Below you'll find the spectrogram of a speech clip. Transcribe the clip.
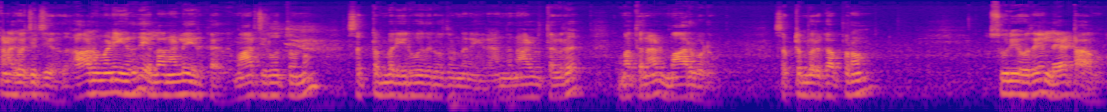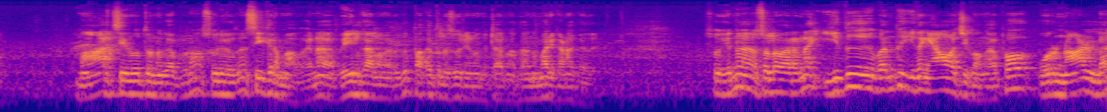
கணக்கு வச்சுட்டு செய்கிறது ஆறு மணிங்கிறது எல்லா நாள்லையும் இருக்காது. மார்ச் இருபத்தொன்னும் செப்டம்பர் இருபது இருபத்தொன்று நினைக்கிறேன். அந்த நாள் தவிர மற்ற நாள் மாறுபடும். செப்டம்பருக்கு அப்புறம் சூரிய உதயம் லேட் ஆகும். மார்ச் இருபத்தொன்றுக்கு அப்புறம் சூரிய உதயம் சீக்கிரமாகும். ஏன்னா வெயில் காலம் வருது பக்கத்தில் சூரியன் வந்துட்டாருன்னு அந்த மாதிரி கணக்கு அது. ஸோ என்ன சொல்ல வரேன்னா இது வந்து இதை ஞாபகம் வச்சுக்கோங்க. அப்போது ஒரு நாளில்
